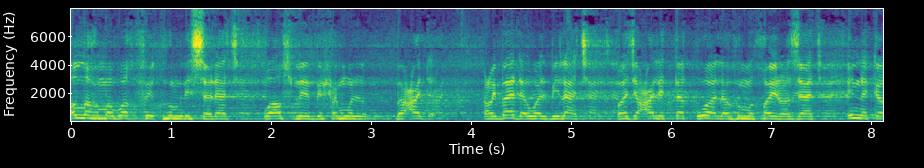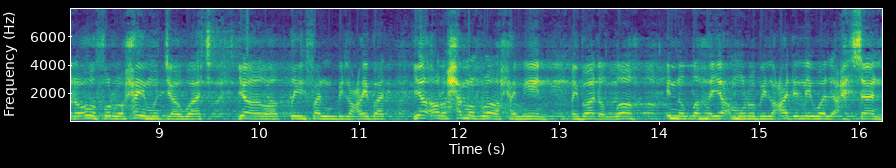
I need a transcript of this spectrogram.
اللهم وفقهم للسداد وأصلح بهم بعد عباد والبلاد. واجعل التقوى لهم خير ذات. إنك رؤوف رحيم الجوات يا لطيفا بالعباد. يا أرحم الراحمين. عباد الله إن الله يأمر بالعدل والإحسان.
